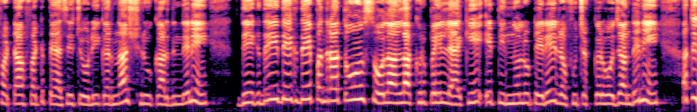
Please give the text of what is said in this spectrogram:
ਫਟਾਫਟ ਪੈਸੇ ਚੋਰੀ ਕਰਨਾ ਸ਼ੁਰੂ ਕਰ ਦਿੰਦੇ ਨੇ। ਦੇਖਦੇ ਹੀ ਦੇਖਦੇ 15 ਤੋਂ 16 ਲੱਖ ਰੁਪਏ ਲੈ ਕੇ ਇਹ ਤਿੰਨੋਂ ਲੁਟੇਰੇ ਰਫੂ ਚੱਕਰ ਹੋ ਜਾਂਦੇ ਨੇ ਅਤੇ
